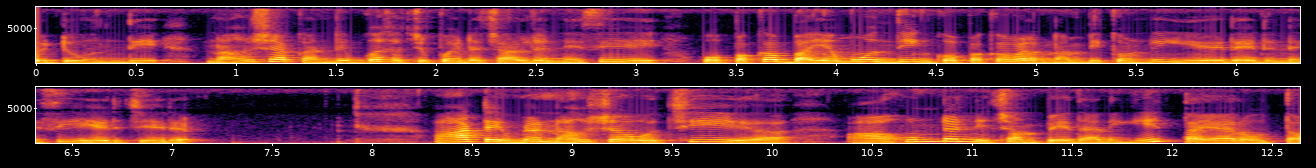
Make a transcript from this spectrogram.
ఇటు ఉంది. నహుష కంటిపుగా చచ్చిపోయింటే అనేసి ఓ పక్క భయము ఉంది ఇంకో పక్క వాళ్ళకి నమ్మిక ఉంది ఏడేడనేసి ఏడిచేరు. ఆ టైంలో నహుష వచ్చి ఆ హుండన్ని చంపేదానికి తయారవుతూ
